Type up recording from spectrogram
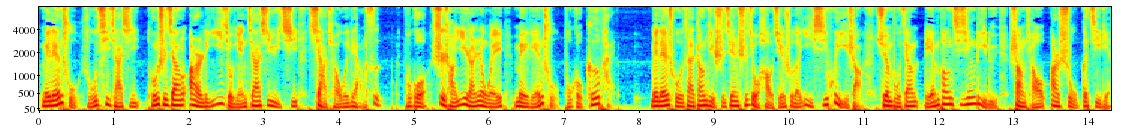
美联储如期加息，同时将2019年加息预期下调为两次。不过，市场依然认为美联储不够鸽派。美联储在当地时间十九号结束的议息会议上宣布，将联邦基金利率上调二十五个基点，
